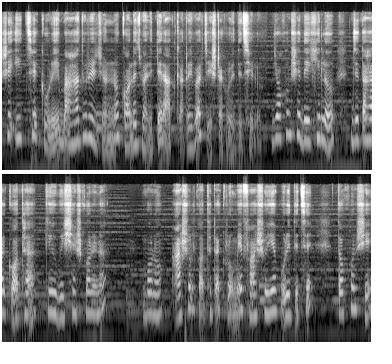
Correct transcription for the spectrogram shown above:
সে ইচ্ছে করে বাহাদুরির জন্য কলেজ বাড়িতে রাত কাটাইবার চেষ্টা করিতেছিল। যখন সে দেখিল যে তাহার কথা কেউ বিশ্বাস করে না, বরং আসল কথাটা ক্রমে ফাঁস হইয়া পড়িতেছে, তখন সে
